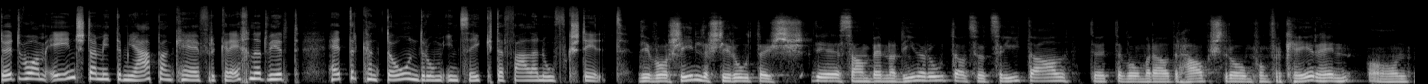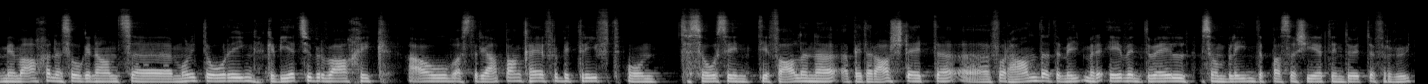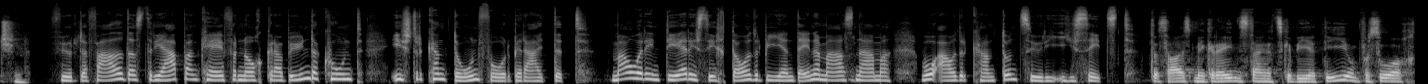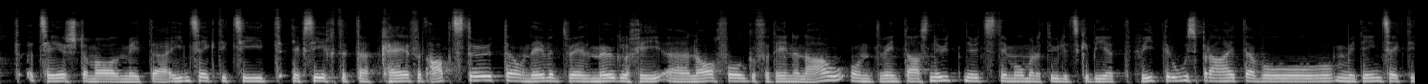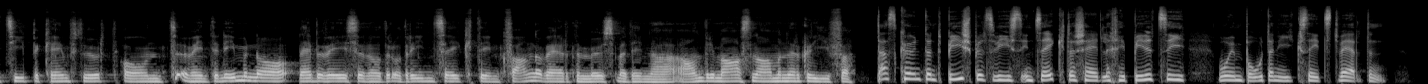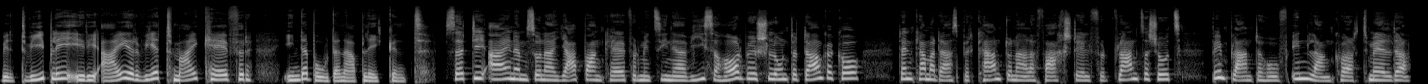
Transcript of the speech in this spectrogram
Dort, wo am ehesten mit dem Japankäfer gerechnet wird, hat der Kanton darum Insektenfallen aufgestellt. Die wahrscheinlichste Route ist die San Bernardino-Route, also das Rheintal, dort, wo wir auch den Hauptstrom vom Verkehr haben. Und wir machen ein sogenanntes äh, Monitoring, Gebietsüberwachung, auch was der Japankäfer betrifft. Und so sind die Fallen äh, bei der Raststätte äh, vorhanden, damit wir eventuell so einen blinden Passagier dort verwischen. Für den Fall, dass der Japankäfer nach Graubünden kommt, ist der Kanton vorbereitet. Man orientiere sich hier dabei an den Massnahmen, die auch der Kanton Zürich einsetzt. Das heißt, man grenzt das Gebiet ein und versucht zuerst einmal mit Insektizid die gesichteten Käfer abzutöten und eventuell mögliche äh, Nachfolger von denen auch. Und wenn das nicht nützt, dann muss man natürlich das Gebiet weiter ausbreiten, wo mit Insektizid bekämpft wird. Und wenn dann immer noch Lebewesen oder, oder Insekten gefangen werden, muss man dann andere Maßnahmen ergreifen. Das könnten beispielsweise insektenschädliche Pilze sein, die im Boden eingesetzt werden weil die Weibli ihre Eier wie die Maikäfer in den Boden ablegen. Sollte einem so ein Japankäfer mit seinen weißen Haarbüscheln unter die Augen gehen, dann kann man das per kantonaler Fachstelle für Pflanzenschutz beim Plantenhof in Langquart melden.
